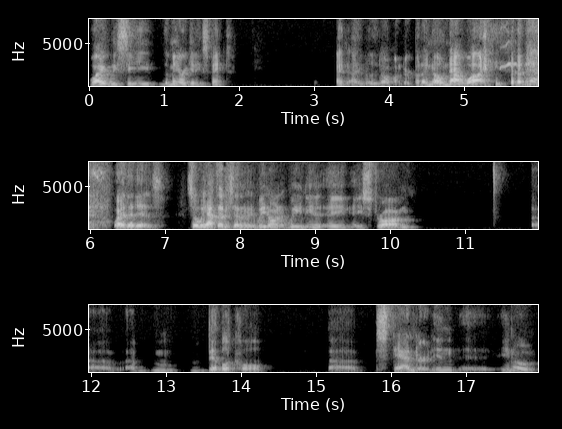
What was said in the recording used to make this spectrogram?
why we see the mayor getting spanked. I, I really don't wonder, but I know now why why that is. So we have to understand that we don't. We need a a strong uh, a biblical uh, standard in uh, you know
